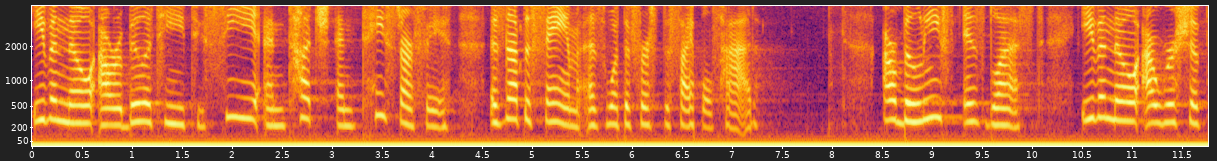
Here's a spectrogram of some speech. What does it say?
even though our ability to see and touch and taste our faith is not the same as what the first disciples had. Our belief is blessed, even though our worship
